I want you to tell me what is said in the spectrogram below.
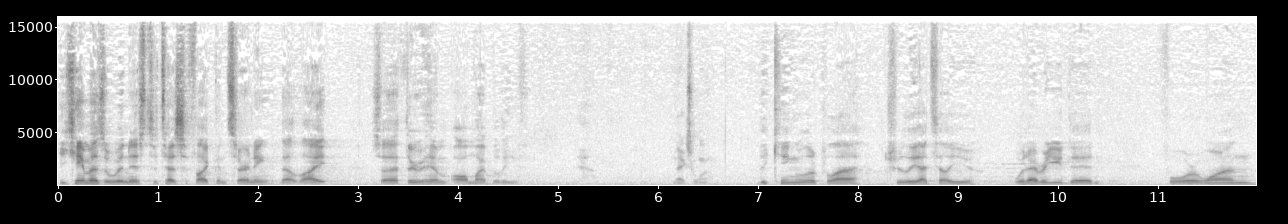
He came as a witness to testify concerning that light, so that through him all might believe. Yeah. Next one. The king will reply, Truly I tell you, whatever you did for one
